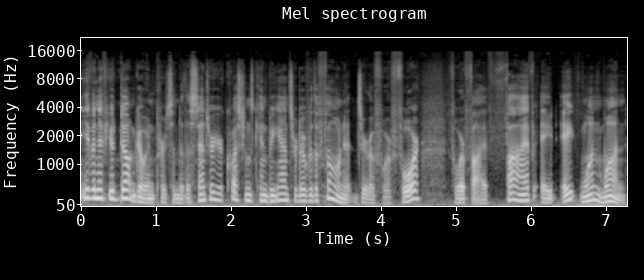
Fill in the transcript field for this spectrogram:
Even if you don't go in person to the center, your questions can be answered over the phone at 044 455 8811.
